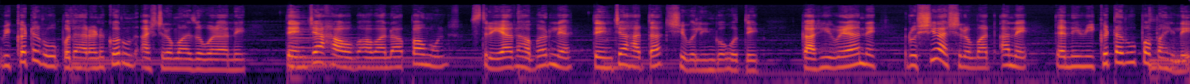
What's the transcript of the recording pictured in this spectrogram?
विकट रूप धारण करून आश्रमाजवळ आले त्यांच्या हावभावाला पाहून स्त्रिया घाबरल्या त्यांच्या हातात शिवलिंग होते. काही वेळाने ऋषी आश्रमात आले त्यांनी विकट रूप पाहिले.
